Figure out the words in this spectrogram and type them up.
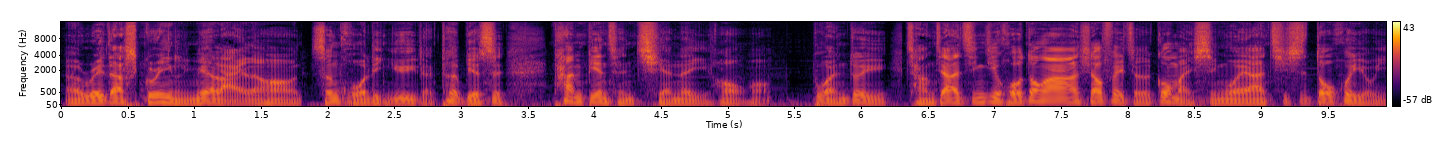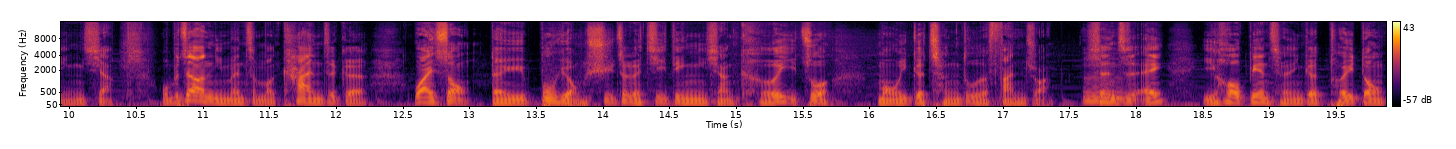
呃 radar screen 里面来了哈。生活领域的，特别是碳变成钱了以后哈，不管对于厂家的经济活动啊、消费者的购买行为啊，其实都会有影响。我不知道你们怎么看这个外送等于不永续这个既定印象，可以做某一个程度的反转，甚至哎以后变成一个推动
